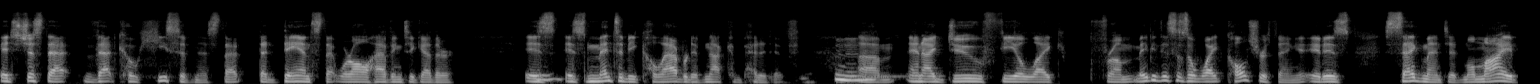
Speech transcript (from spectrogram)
it's just that that cohesiveness that that dance that we're all having together is mm-hmm. is meant to be collaborative not competitive mm-hmm. um, and i do feel like from maybe this is a white culture thing. It is segmented. Well, my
